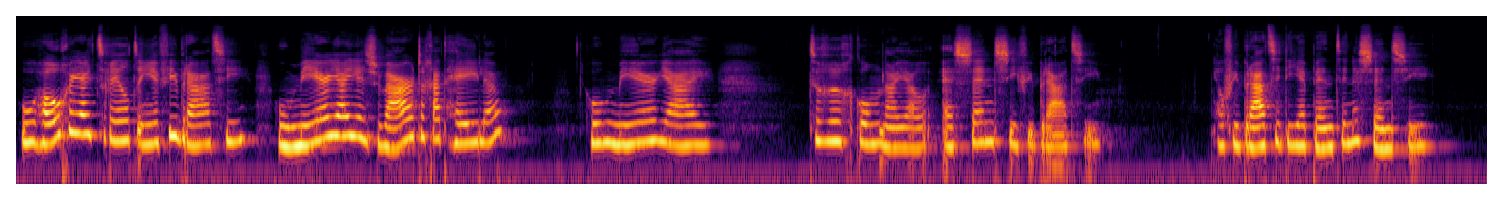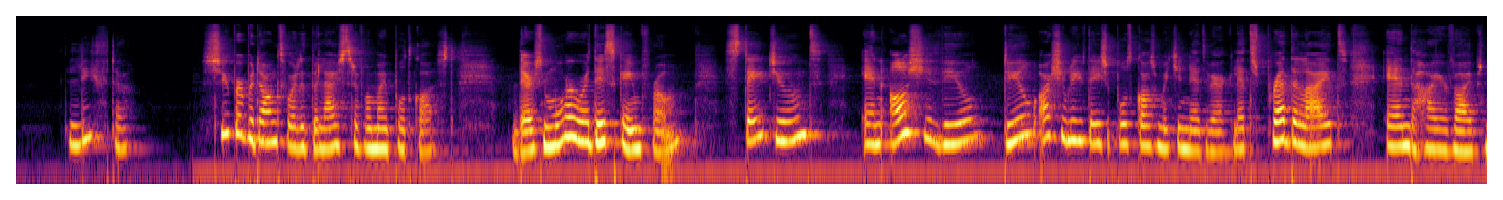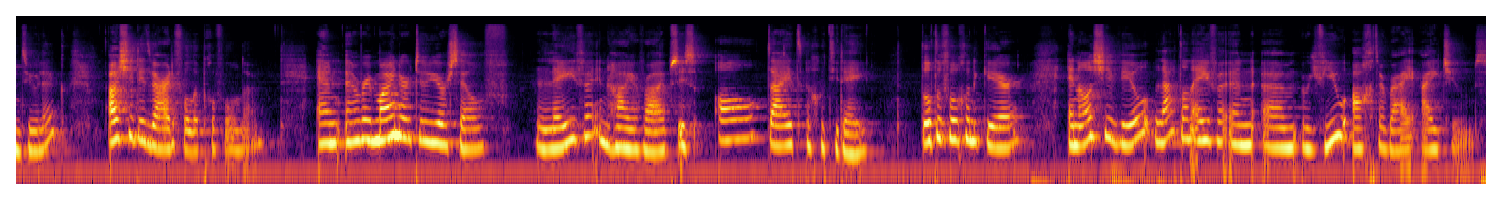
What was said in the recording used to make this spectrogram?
Hoe hoger jij trilt in je vibratie, hoe meer jij je zwaarte gaat helen, hoe meer jij terugkomt naar jouw essentie-vibratie. Jouw vibratie die jij bent in essentie. Liefde. Super bedankt voor het beluisteren van mijn podcast. There's more where this came from. Stay tuned. En als je wil, deel alsjeblieft deze podcast met je netwerk. Let's spread the light en de higher vibes natuurlijk. Als je dit waardevol hebt gevonden. En een reminder to yourself. Leven in higher vibes is altijd een goed idee. Tot de volgende keer. En als je wil, laat dan even een um, review achter bij iTunes.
